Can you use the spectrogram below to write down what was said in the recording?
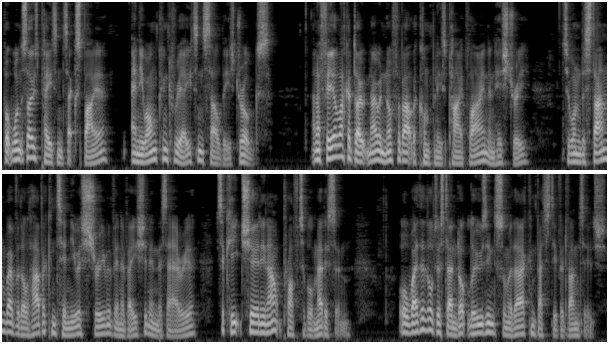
But once those patents expire, anyone can create and sell these drugs. And I feel like I don't know enough about the company's pipeline and history to understand whether they'll have a continuous stream of innovation in this area to keep churning out profitable medicine, or whether they'll just end up losing some of their competitive advantage.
